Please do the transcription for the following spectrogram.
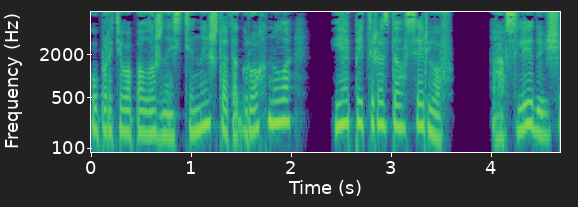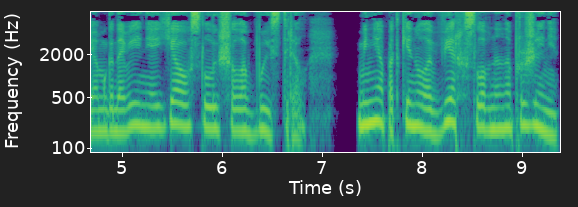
У противоположной стены что-то грохнуло, и опять раздался рев. А в следующее мгновение я услышала выстрел. Меня подкинуло вверх, словно на пружине.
